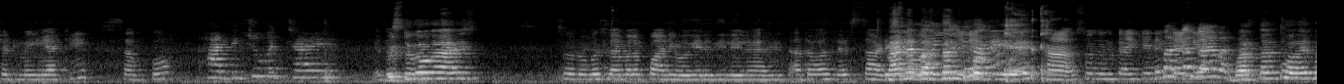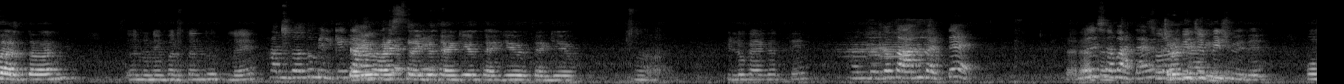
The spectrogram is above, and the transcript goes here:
छठ मैया की सबको. हार्दिक शुभेच्छा है guys. सोनू बसलाय मला पाणी वगैरे दिलेले आहेत आता वाजले साडे मैंने बर्तन हा सोनूने काय केलं काय बर्तन केलं धोए बर्तन बर्तन धोए बर्तन सोनूने बर्तन धुतलंय. हम दोनों मिलके काम करते थैंक यू हैं. Thank you thank you thank you हा. पिल्लू काय करते? हम दोनों काम करते हैं. तर मुझे सब आता आता है सोनू पीछे पिशवी दे. वो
